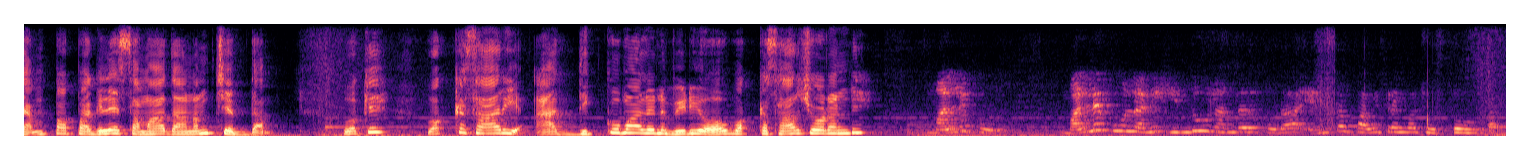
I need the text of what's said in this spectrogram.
చెంప పగిలే సమాధానం చెప్దాం. ఓకే? ఒక్కసారి ఆ దిక్కుమాలిన వీడియో ఒక్కసారి చూడండి. మల్లెపూలు. మల్లెపూలని హిందువులందరూ పవిత్రంగా చూస్తూ ఉంటారు.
